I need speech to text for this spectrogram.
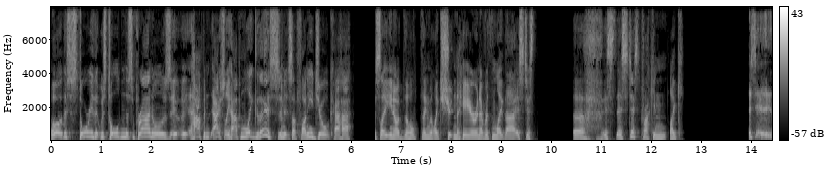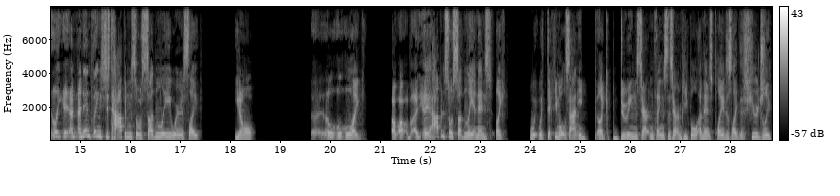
oh this story that was told in the sopranos it, it happened actually happened like this and it's a funny joke haha. It's like you know the whole thing with like shooting the hair and everything like that it's just uh it's it's just fucking like it's uh, like and, and then things just happen so suddenly where it's like you know uh, like uh, uh, it happens so suddenly and then it's like with, with Dickie Moltisanti like doing certain things to certain people and then it's played as like this hugely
